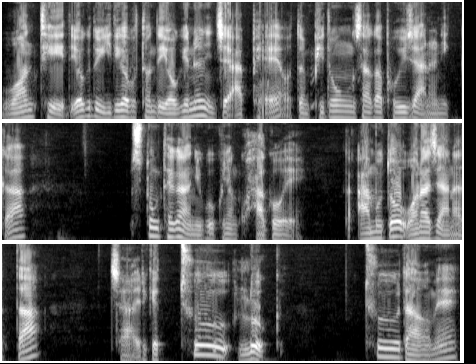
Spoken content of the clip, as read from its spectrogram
wanted 여기도 ed가 붙었는데 여기는 이제 앞에 어떤 비동사가 보이지 않으니까 수동태가 아니고 그냥 과거에 그러니까 아무도 원하지 않았다. 자 이렇게 to look to 다음에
